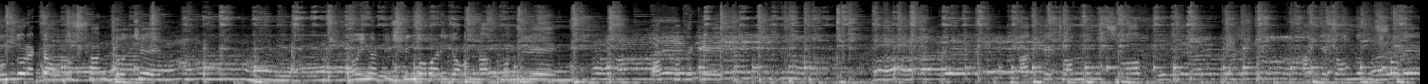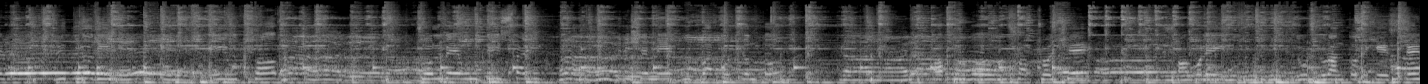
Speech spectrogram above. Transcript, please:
সুন্দর একটা অনুষ্ঠান চলছে। নৈহাটি সিংহবাড়ি জগন্নাথ মন্দিরে পক্ষ থেকে। আজকে চন্দন উৎসব। আজকে চন্দন উৎসবের তৃতীয় দিন। এই উৎসব চলবে উনত্রিশ তারিখ, উনত্রিশে মে বুধবার পর্যন্ত। অপূর্ব উৎসব চলছে। সকলেই দূর দূরান্ত থেকে এসছেন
